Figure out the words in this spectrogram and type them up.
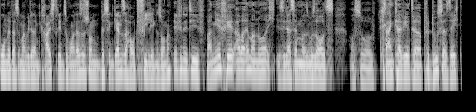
ohne das immer wieder im Kreis drehen zu wollen, das ist schon ein bisschen Gänsehaut-Feeling, so, ne? Definitiv. Bei mir fehlt aber immer nur, ich sehe das ja immer so aus, aus so kleinkarierter Producer-Sicht.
